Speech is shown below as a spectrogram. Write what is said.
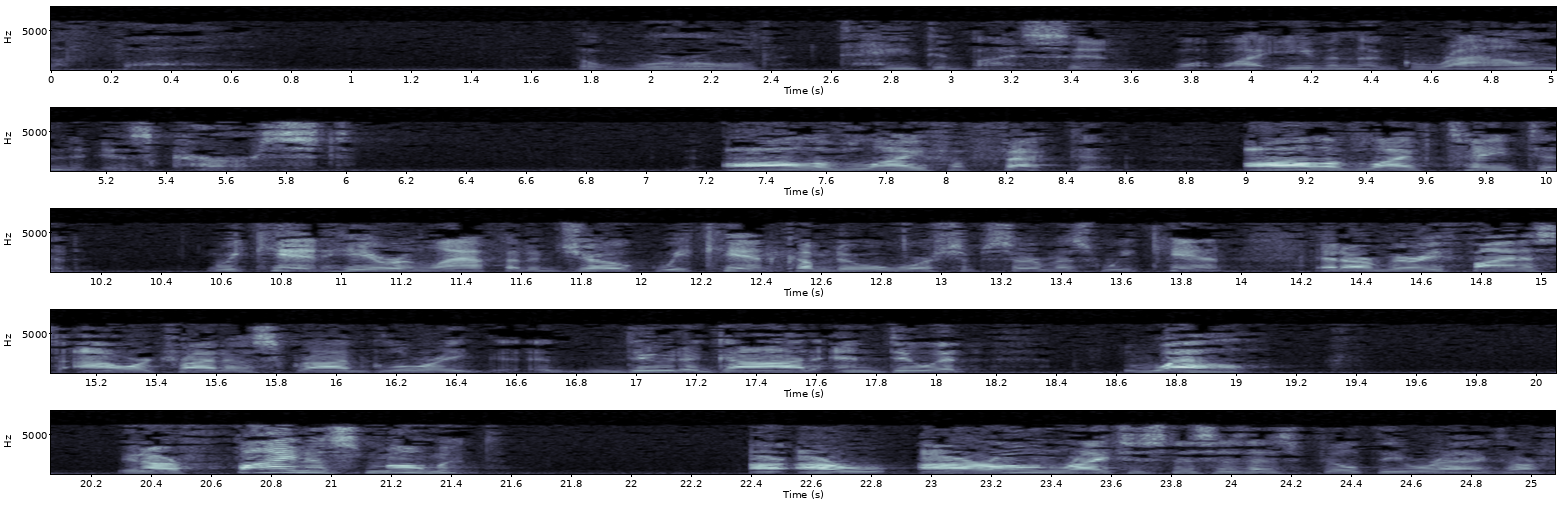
The fall. The world tainted by sin. Why, even the ground is cursed. All of life affected. All of life tainted. We can't hear and laugh at a joke. We can't come to a worship service. We can't, at our very finest hour, try to ascribe glory due to God and do it well. In our finest moment, our, our, our own righteousness is as filthy rags, our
